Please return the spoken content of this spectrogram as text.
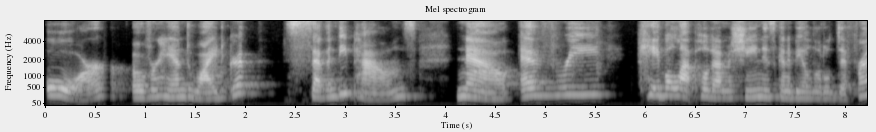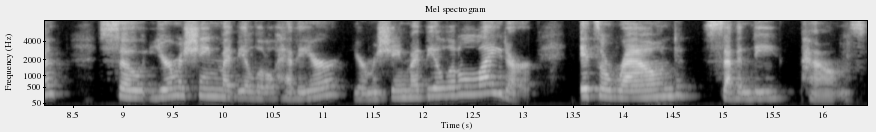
or overhand wide grip, 70 pounds. Now, every cable lat pull down machine is going to be a little different. So your machine might be a little heavier, your machine might be a little lighter. It's around 70 pounds.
